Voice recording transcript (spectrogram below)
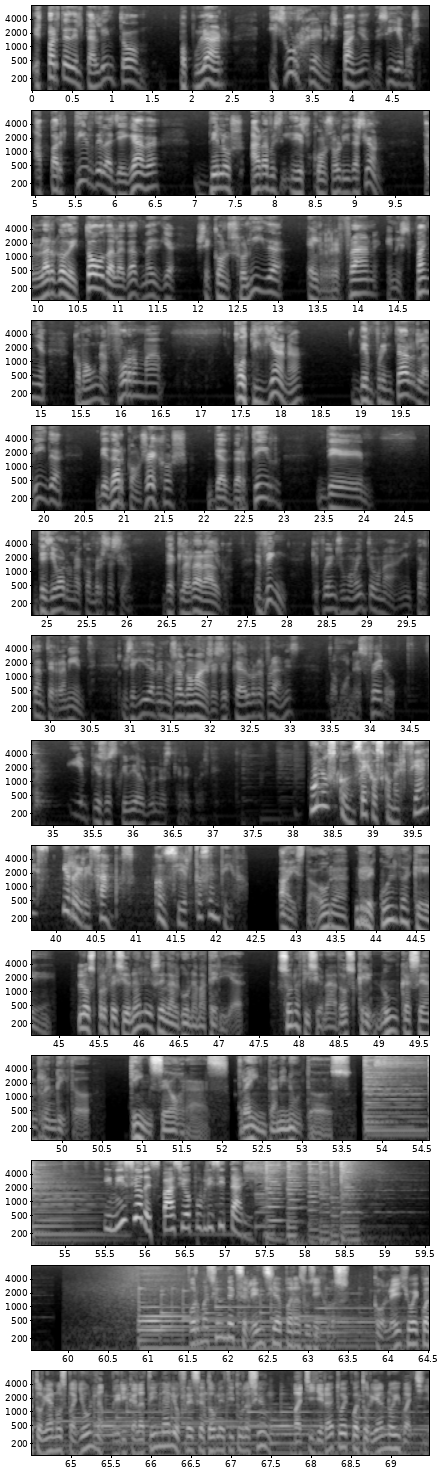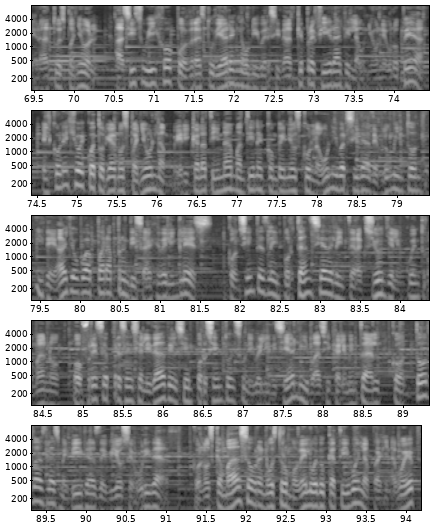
Es parte del talento popular y surge en España, decíamos, a partir de la llegada de los árabes y de su consolidación. A lo largo de toda la Edad Media se consolida el refrán en España como una forma cotidiana de enfrentar la vida, de dar consejos, de advertir, de, llevar una conversación, de aclarar algo. En fin, que fue en su momento una importante herramienta. Enseguida vemos algo más acerca de los refranes, tomo un esfero y empiezo a escribir algunos que recuerden. unos consejos comerciales y regresamos con cierto sentido. A esta hora, recuerda que los profesionales en alguna materia son aficionados que nunca se han rendido. 15 horas, 30 minutos. Inicio de espacio publicitario. Formación de excelencia para sus hijos. Colegio Ecuatoriano Español América Latina le ofrece doble titulación, Bachillerato Ecuatoriano y Bachillerato Español. Así su hijo podrá estudiar en la universidad que prefiera de la Unión Europea. El Colegio Ecuatoriano Español América Latina mantiene convenios con la Universidad de Bloomington y de Iowa para aprendizaje del inglés. Conscientes de la importancia de la interacción y el encuentro humano, ofrece presencialidad del 100% en su nivel inicial y básica elemental con todas las medidas de bioseguridad. Conozca más sobre nuestro modelo educativo en la página web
